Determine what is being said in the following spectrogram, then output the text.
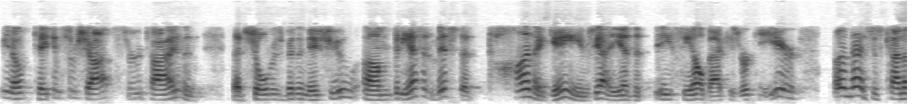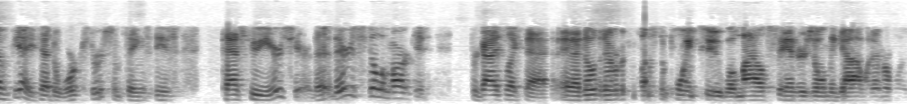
you know, taken some shots through time, and that shoulder's been an issue. Um, but he hasn't missed a ton of games. Yeah, he had the ACL back his rookie year. And that's just kind of, yeah, he's had to work through some things these past few years here. There, there is still a market for guys like that. And I know that everybody wants to point to, well, Miles Sanders only got whatever was,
